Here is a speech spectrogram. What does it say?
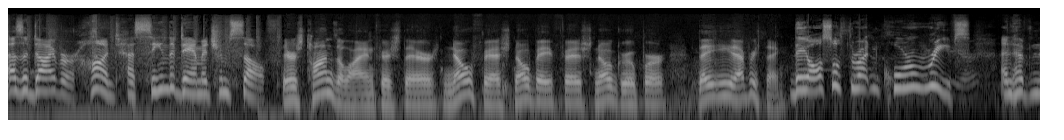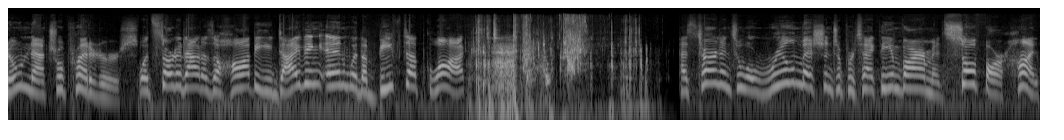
As a diver, Hunt has seen the damage himself. There's tons of lionfish there. No fish, no bait fish, no grouper. They eat everything. They also threaten coral reefs and have no natural predators. What started out as a hobby, diving in with a beefed up Glock, has turned into a real mission to protect the environment. So far, Hunt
